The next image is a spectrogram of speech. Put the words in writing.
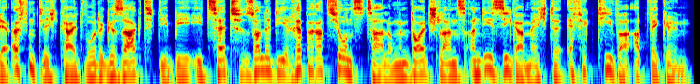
Der Öffentlichkeit wurde gesagt, die BIZ solle die Reparationszahlungen Deutschlands an die Siegermächte effektiver abwickeln.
